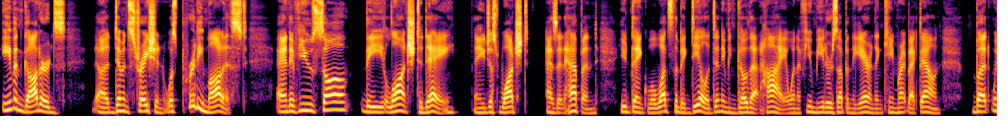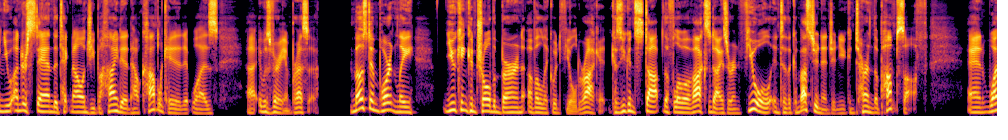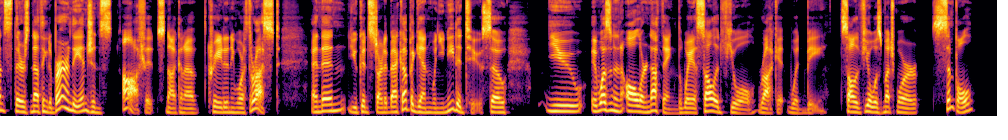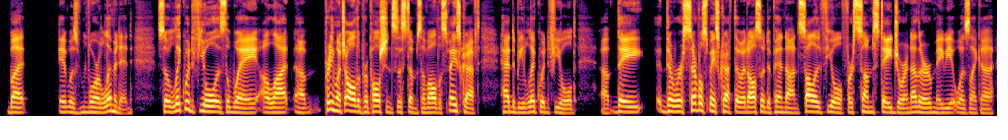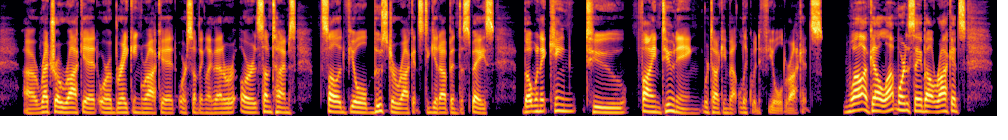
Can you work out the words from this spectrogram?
Even Goddard's uh, demonstration was pretty modest, And if you saw the launch today and you just watched as it happened, you'd think, well, what's the big deal? It didn't even go that high. It went a few meters up in the air and then came right back down. But when you understand the technology behind it and how complicated it was, uh, it was very impressive. Most importantly, you can control the burn of a liquid fueled rocket because you can stop the flow of oxidizer and fuel into the combustion engine. You can turn the pumps off. And once there's nothing to burn, the engine's off. It's not going to create any more thrust. And then you could start it back up again when you needed to. So you it wasn't an all or nothing the way a solid fuel rocket would be. Solid fuel was much more simple, but it was more limited. So liquid fuel is the way a lot, um, pretty much all the propulsion systems of all the spacecraft had to be liquid fueled. Uh, they there were several spacecraft that would also depend on solid fuel for some stage or another. Maybe it was like a, a retro rocket or a braking rocket or something like that, or or sometimes solid fuel booster rockets to get up into space. But when it came to fine tuning, we're talking about liquid fueled rockets. Well, I've got a lot more to say about rockets,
